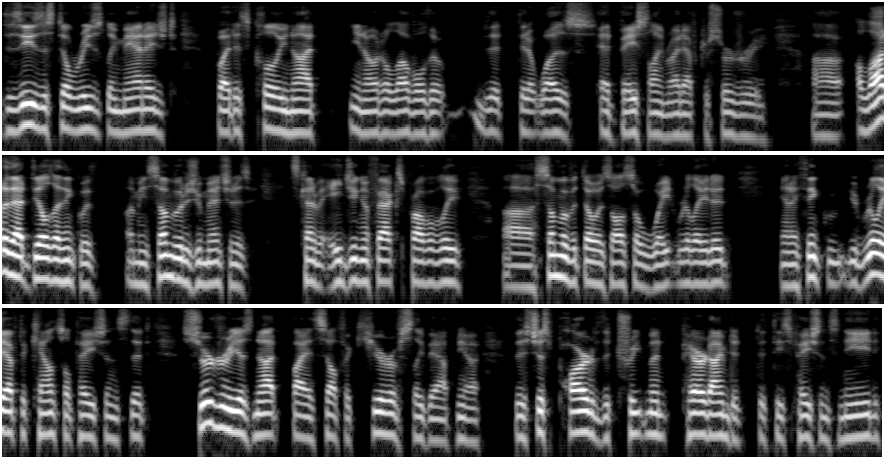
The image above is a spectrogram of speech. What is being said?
disease is still reasonably managed, but it's clearly not you know at a level that that, that it was at baseline right after surgery. Uh, a lot of that deals, I think, with I mean, some of it, as you mentioned, is it's kind of aging effects probably. Uh, some of it though is also weight related. And I think you really have to counsel patients that surgery is not by itself a cure of sleep apnea. It's just part of the treatment paradigm that, that these patients need,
